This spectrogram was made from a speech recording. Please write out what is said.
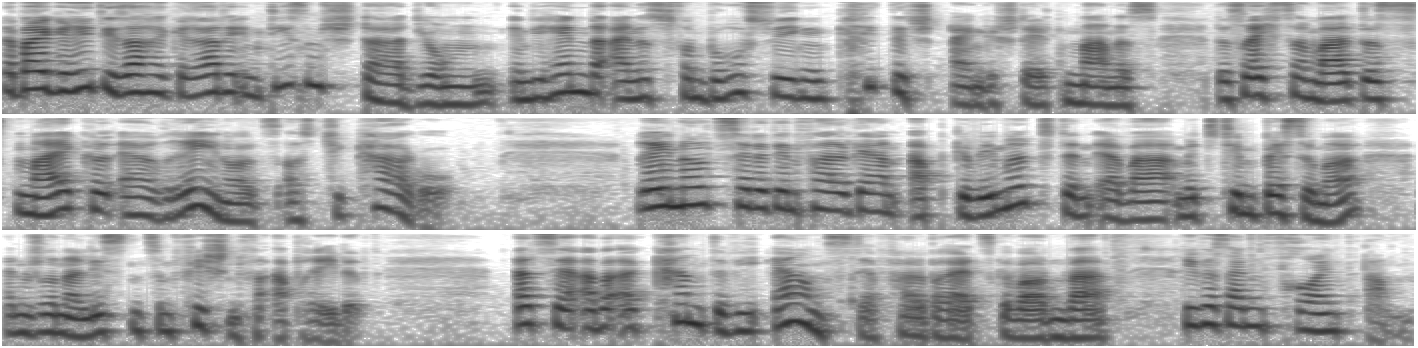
Dabei geriet die Sache gerade in diesem Stadium in die Hände eines von Berufswegen kritisch eingestellten Mannes, des Rechtsanwaltes Michael R. Reynolds aus Chicago. Reynolds hätte den Fall gern abgewimmelt, denn er war mit Tim Bessemer, einem Journalisten, zum Fischen verabredet. Als er aber erkannte, wie ernst der Fall bereits geworden war, rief er seinen Freund an.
